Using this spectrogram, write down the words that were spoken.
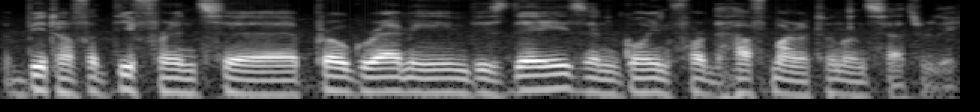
a bit of a different uh, programming in these days, and going for the half marathon on Saturday.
